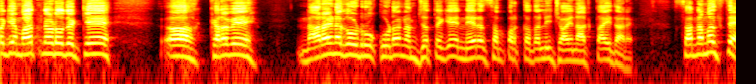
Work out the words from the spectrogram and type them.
ಬಗ್ಗೆ ಮಾತನಾಡೋದಕ್ಕೆ ಕರವೇ ನಾರಾಯಣಗೌಡರು ಕೂಡ ನಮ್ಮ ಜೊತೆಗೆ ನೇರ ಸಂಪರ್ಕದಲ್ಲಿ ಜಾಯ್ನ್ ಆಗ್ತಾ ಇದ್ದಾರೆ. ಸರ್ ನಮಸ್ತೆ.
